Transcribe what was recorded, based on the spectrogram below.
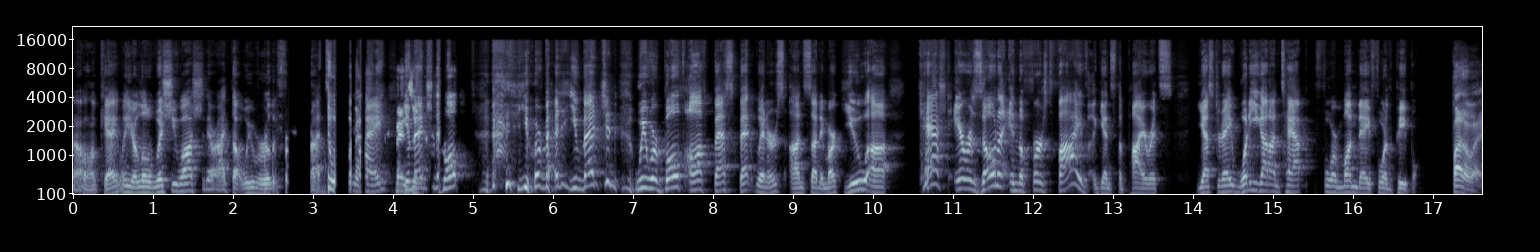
oh, okay. Well, you're a little wishy washy there. I thought we were really friends. Okay. You mentioned both. you were you mentioned we were both off best bet winners on Sunday. Mark, you uh, cashed Arizona in the first five against the Pirates yesterday. What do you got on tap for Monday for the people? By the way,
